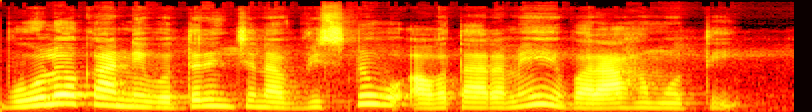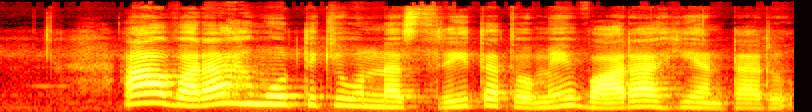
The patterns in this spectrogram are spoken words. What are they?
భూలోకాన్ని ఉద్ధరించిన విష్ణువు అవతారమే వరాహమూర్తి. ఆ వరాహమూర్తికి ఉన్న స్త్రీతత్వమే వారాహి అంటారు.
